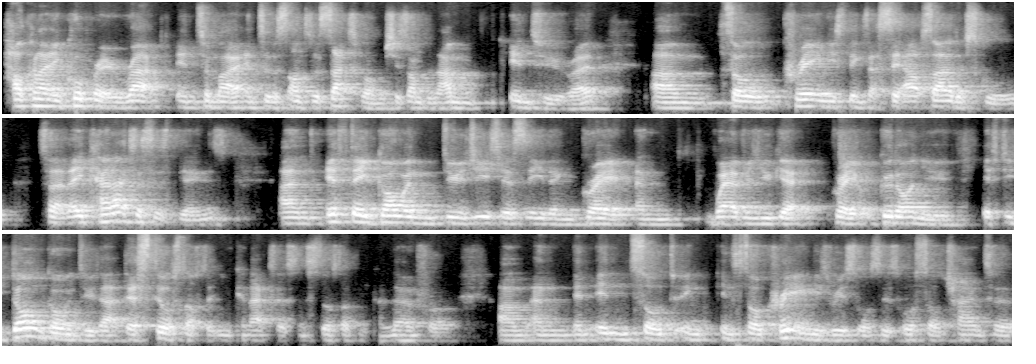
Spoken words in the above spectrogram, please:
how can I incorporate rap into my, into the, onto the saxophone, which is something I'm into, right? Um, so creating these things that sit outside of school so that they can access these things. And if they go and do GCSE, then great. And whatever you get, great, good on you. If you don't go and do that, there's still stuff that you can access and still stuff you can learn from. Um, and, and in so in, in so creating these resources, also trying to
